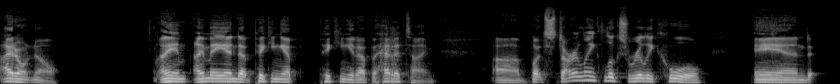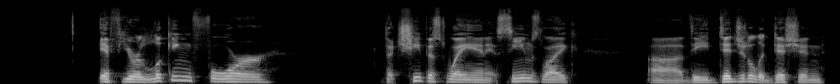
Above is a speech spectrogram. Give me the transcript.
I don't know. I am I may end up picking up picking it up ahead of time. Uh, but Starlink looks really cool and if you're looking for the cheapest way in, it seems like uh, the digital edition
